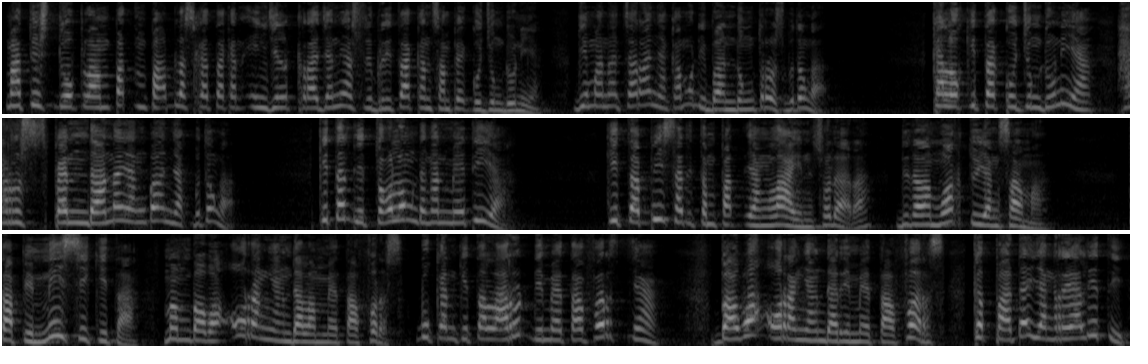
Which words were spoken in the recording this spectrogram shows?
Matius 24, 14 katakan Injil kerajaannya harus diberitakan sampai ke ujung dunia. Gimana caranya? Kamu di Bandung terus, betul nggak? Kalau kita ke ujung dunia, harus spend dana yang banyak, betul nggak? Kita ditolong dengan media. Kita bisa di tempat yang lain, saudara, di dalam waktu yang sama. Tapi misi kita membawa orang yang dalam metaverse. Bukan kita larut di metaverse-nya. Bawa orang yang dari metaverse kepada yang reality.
